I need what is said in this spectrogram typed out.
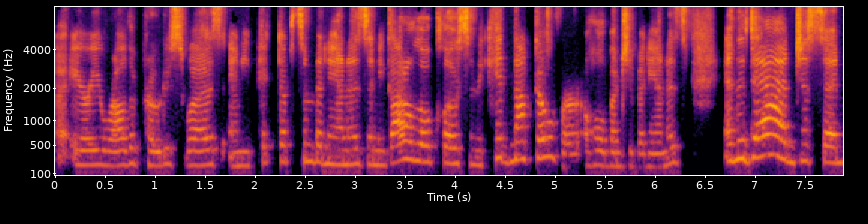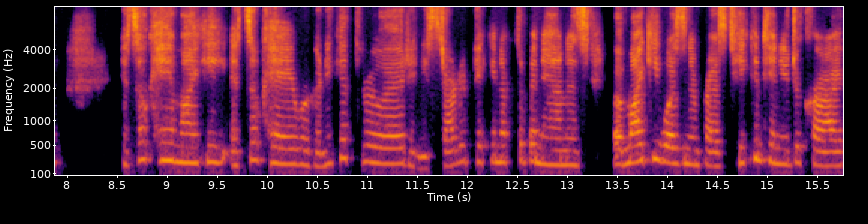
uh, area where all the produce was and he picked up some bananas and he got a little close and the kid knocked over a whole bunch of bananas and the dad just said it's okay, Mikey. It's okay. We're going to get through it. And he started picking up the bananas, but Mikey wasn't impressed. He continued to cry.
